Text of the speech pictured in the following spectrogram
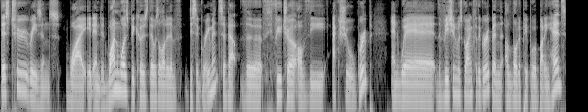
There's two reasons why it ended. One was because there was a lot of disagreements about the future of the actual group and where the vision was going for the group, and a lot of people were butting heads.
